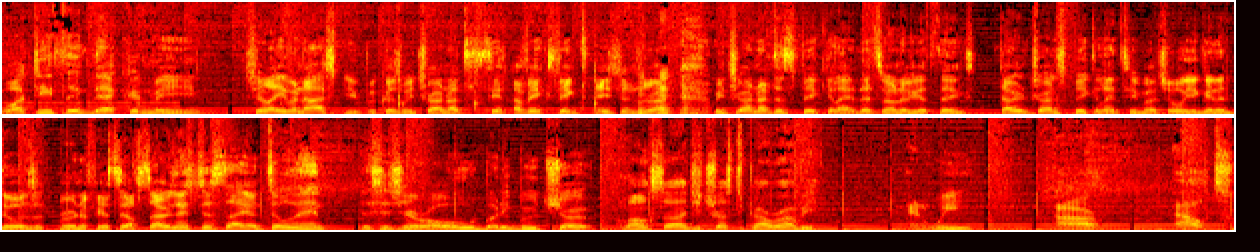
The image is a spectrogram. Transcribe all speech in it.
What do you think that could mean? Should I even ask you? Because we try not to set up expectations, right? we try not to speculate. That's one of your things. Don't try and speculate too much. All you're going to do is ruin it for yourself. So let's just say until then, this is your old buddy Bucho alongside your trusty pal Robbie. And we are out.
